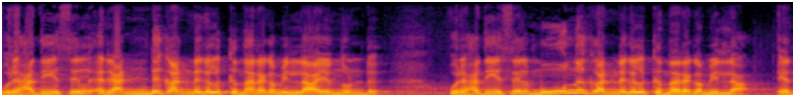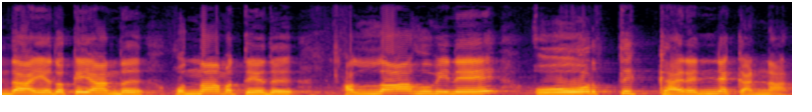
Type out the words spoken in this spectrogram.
ഒരു ഹദീസിൽ രണ്ട് കണ്ണുകൾക്ക് നരകമില്ല എന്നുണ്ട്. ഒരു ഹദീസിൽ മൂന്ന് കണ്ണുകൾക്ക് നരകമില്ല. എന്താ ഏതൊക്കെയാണ് ഒന്നാമത്തേത് അള്ളാഹുവിനെ ഓർത്ത് കരഞ്ഞ കണ്ണാണ്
